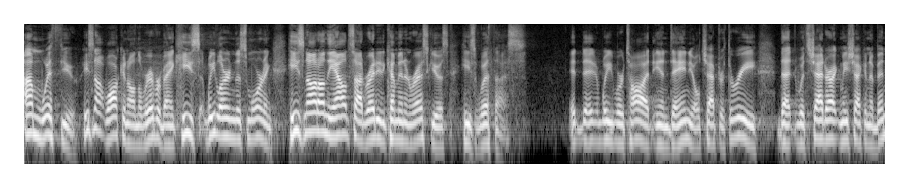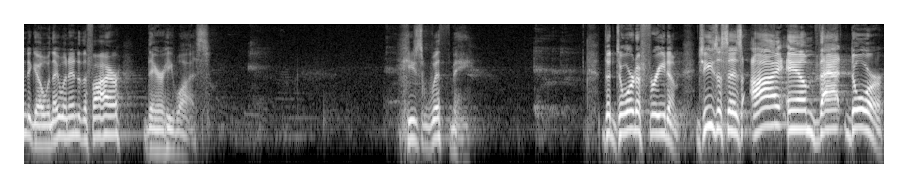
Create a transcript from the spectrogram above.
I'm with you. He's not walking on the riverbank. He's, we learned this morning, He's not on the outside ready to come in and rescue us. He's with us. It, it, we were taught in Daniel chapter 3 that with Shadrach, Meshach, and Abednego, when they went into the fire, there he was. He's with me. The door to freedom. Jesus says, I am that door.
